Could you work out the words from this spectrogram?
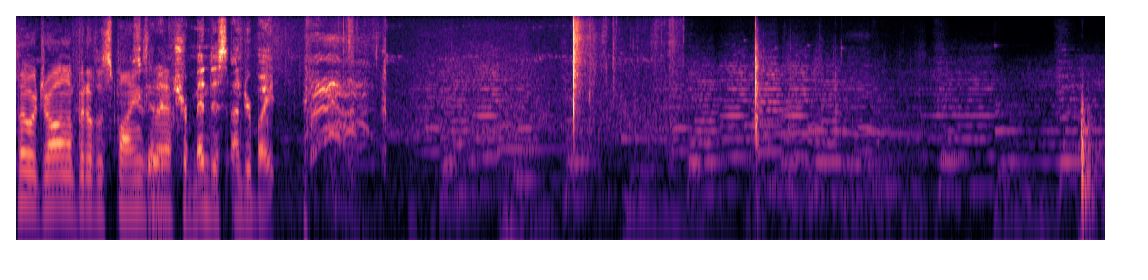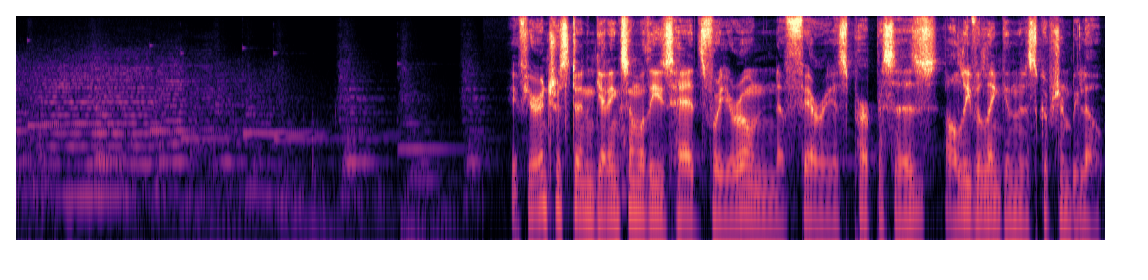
Lower jaw and a bit of the spine is Got a tremendous underbite. If you're interested in getting some of these heads for your own nefarious purposes, I'll leave a link in the description below,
